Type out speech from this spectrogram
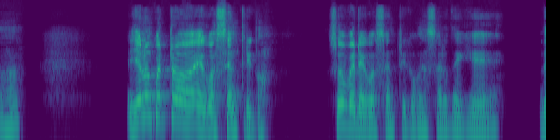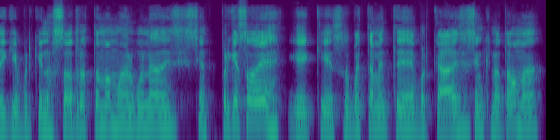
ajá. Yo lo encuentro egocéntrico. Súper egocéntrico pensar de que, de que porque nosotros tomamos alguna decisión. Porque eso es, que, que supuestamente por cada decisión que uno toma,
